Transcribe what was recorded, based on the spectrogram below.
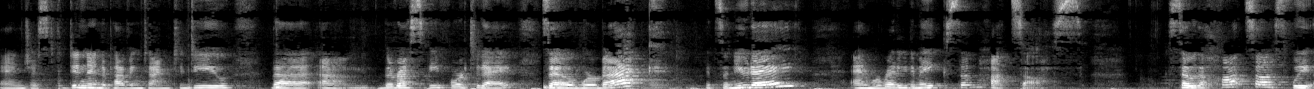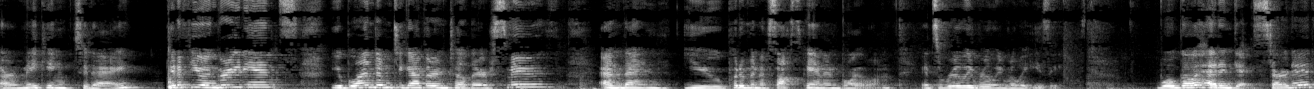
and just didn't end up having time to do the, um, the recipe for today. So we're back, it's a new day, and we're ready to make some hot sauce. So the hot sauce we are making today, get a few ingredients, you blend them together until they're smooth, and then you put them in a saucepan and boil them. It's really, really, really easy. We'll go ahead and get started.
